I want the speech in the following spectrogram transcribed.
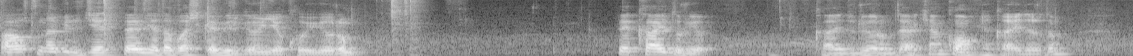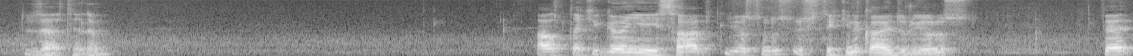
Altına bir cetvel ya da başka bir gönye koyuyorum. Ve kaydırıyor. Kaydırıyorum derken komple kaydırdım. Düzeltelim. Alttaki gönyeyi sabitliyorsunuz. Üsttekini kaydırıyoruz. Ve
